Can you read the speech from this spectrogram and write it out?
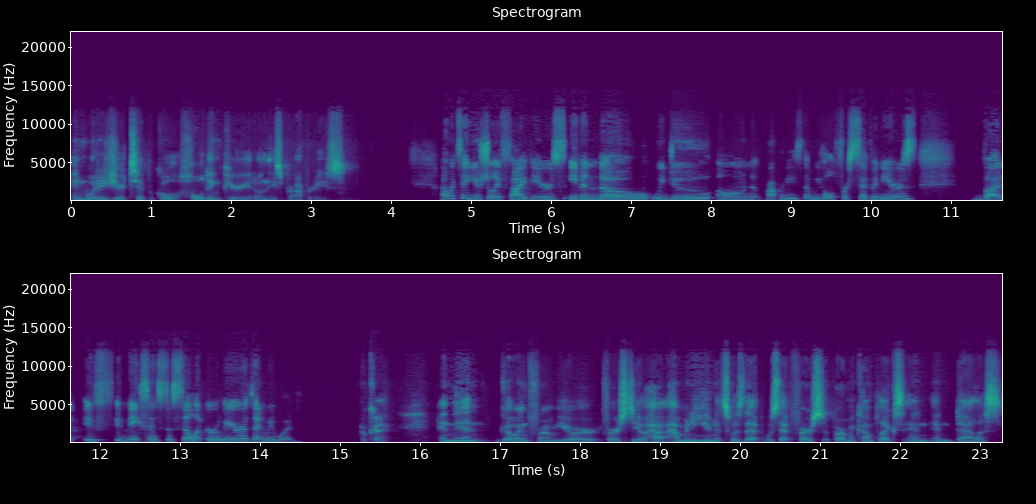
and what is your typical holding period on these properties I would say usually five years, even though we do own properties that we hold for seven years. But if it makes sense to sell it earlier, then we would. Okay. And then going from your first deal, how, how many units was that? Was that first apartment complex in, in Dallas?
